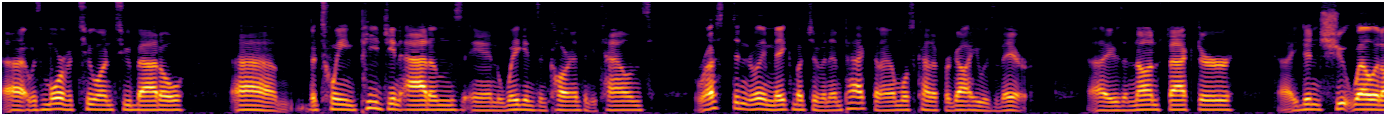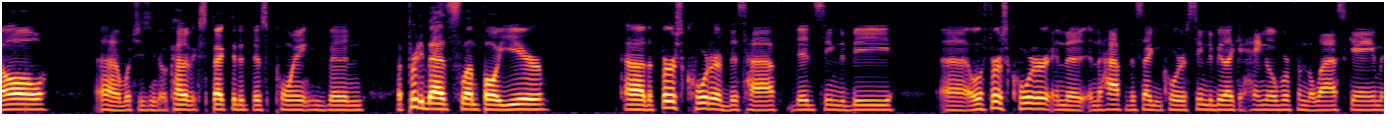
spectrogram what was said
uh, it was more of a two on two battle um, between PG and Adams and Wiggins and Karl-Anthony Towns. Russ didn't really make much of an impact, and I almost kind of forgot he was there. Uh, he was a non factor. Uh, he didn't shoot well at all um, which is you know kind of expected at this point. He's been in a pretty bad slump all year. Uh, the first quarter of this half did seem to be, uh, well, the first quarter and the in the half of the second quarter seemed to be like a hangover from the last game.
